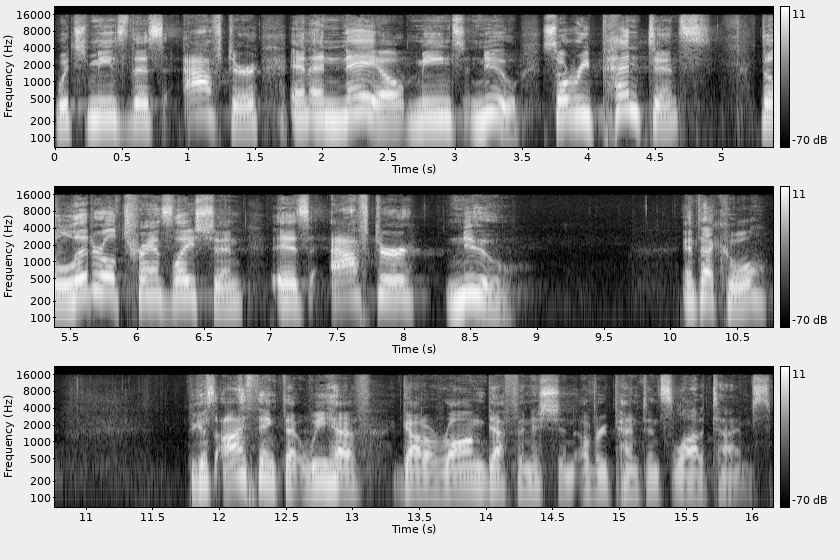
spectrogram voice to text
which means this after, and aneo means new. So repentance, the literal translation is after new. Isn't that cool? Because I think that we have got a wrong definition of repentance a lot of times.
